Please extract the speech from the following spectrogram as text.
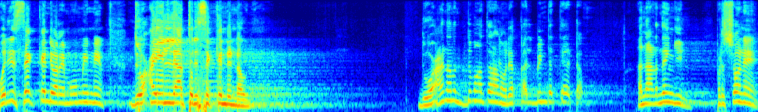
ഒരു സെക്കൻഡ് പറയാം മൂമിന് ദ്വാ ഇല്ലാത്തൊരു സെക്കൻഡ് ഉണ്ടാവും ഇത് മാത്രമാണ് ഒരു കൽബിന്റെ തേട്ടം. അത് നടന്നെങ്കിൽ പ്രശ്നോനെ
